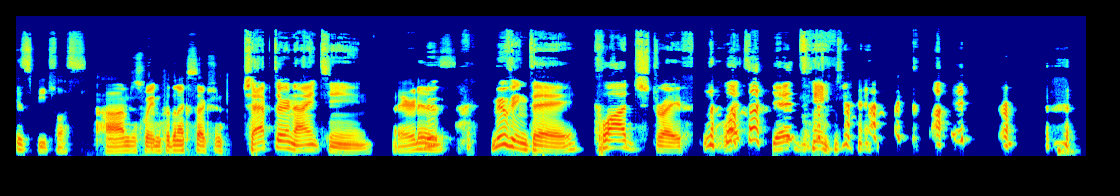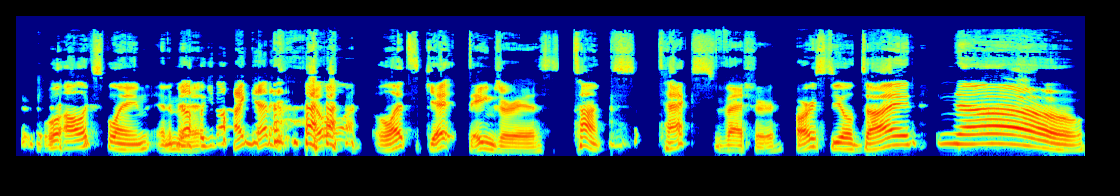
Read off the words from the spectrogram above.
is speechless. I'm just waiting for the next section. Chapter 19. There it is. Mo- Moving Day. Clod Strife. Let's get dangerous. Well, I'll explain in a minute. no, you know, I get it. Go on. Let's get dangerous. Tunks, Tax Vasher, Arsteel died? No!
